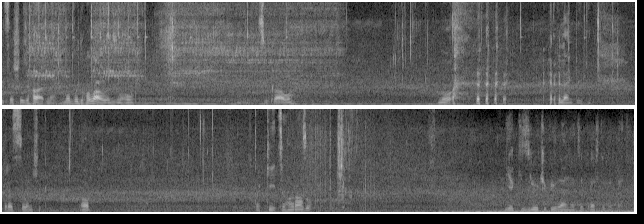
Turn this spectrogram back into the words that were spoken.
І це щось гарне. Мабуть, голавлик знову. Цікаво. Ну, гляньте який красунчик. Оп. Такий цього разу. Які злючі клювання, це просто капець.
